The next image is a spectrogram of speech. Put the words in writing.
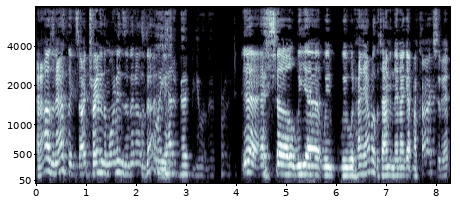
And I was an athlete, so I trained in the mornings, and then I was done. Well, you had a good, you were a good crew. Yeah, and so we uh we we would hang out all the time, and then I got my car accident,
